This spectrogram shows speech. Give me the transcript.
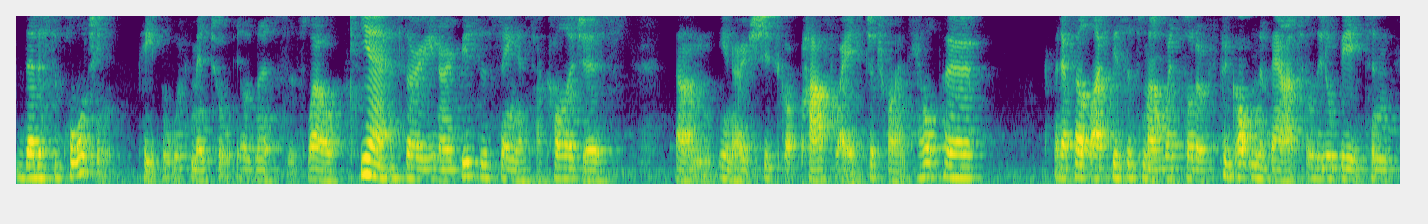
that are supporting people with mental illness as well. Yeah, So, you know, Biz is seeing a psychologist. Um, you know, she's got pathways to try and help her. But I felt like Biz's mum was sort of forgotten about a little bit and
